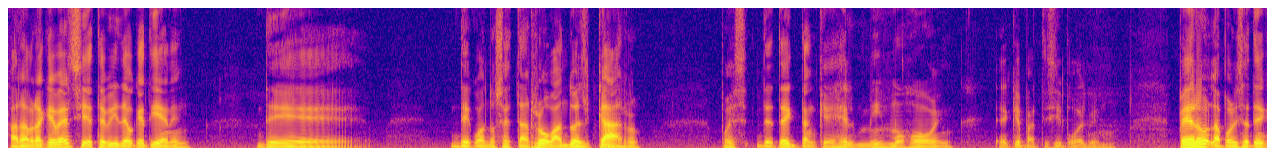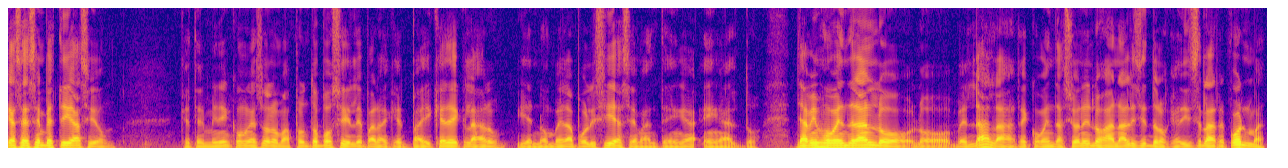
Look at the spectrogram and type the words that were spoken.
Ahora habrá que ver si este video que tienen de de cuando se están robando el carro, pues detectan que es el mismo joven el que participó del mismo. Pero la policía tiene que hacer esa investigación, que terminen con eso lo más pronto posible para que el país quede claro y el nombre de la policía se mantenga en alto. Ya mismo vendrán lo, ¿verdad? las recomendaciones y los análisis de lo que dice la reforma.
